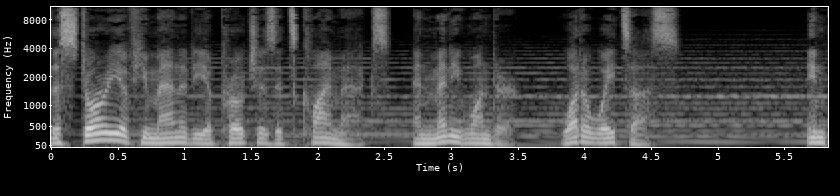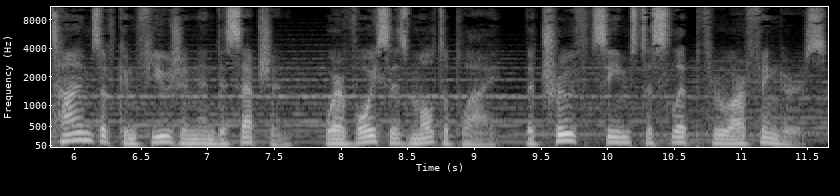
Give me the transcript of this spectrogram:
The story of humanity approaches its climax, and many wonder, what awaits us? In times of confusion and deception, where voices multiply, the truth seems to slip through our fingers.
